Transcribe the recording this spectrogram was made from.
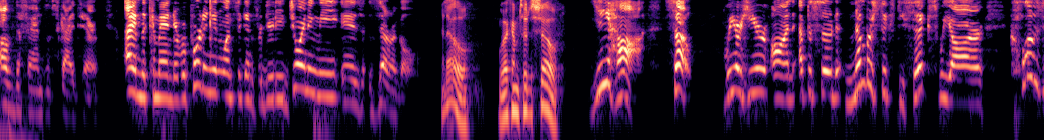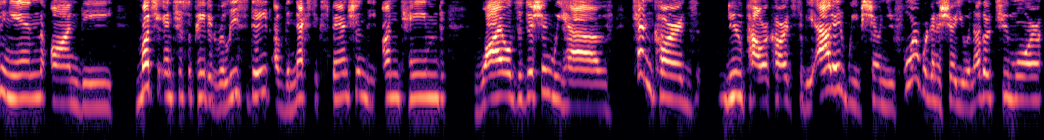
of the fans of Skytear. I am the commander reporting in once again for duty. Joining me is Zeragol. Hello, welcome to the show. Yeehaw! So, we are here on episode number 66. We are closing in on the much anticipated release date of the next expansion, the Untamed Wilds edition. We have 10 cards, new power cards to be added. We've shown you four. We're going to show you another two more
